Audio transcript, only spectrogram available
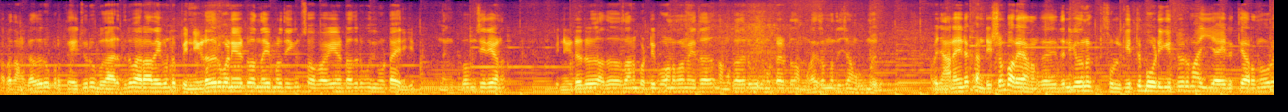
അപ്പോൾ നമുക്കതൊരു പ്രത്യേകിച്ച് ഒരു ഉപകാരത്തിൽ വരാതെ കൊണ്ട് പിന്നീട് അതൊരു പണിയായിട്ട് വന്നു കഴിയുമ്പോഴത്തേക്കും സ്വാഭാവികമായിട്ട് അതൊരു ബുദ്ധിമുട്ടായിരിക്കും. നിങ്ങൾക്കും ശരിയാണ്. പിന്നീട് ഒരു അത് അവസാനം പൊട്ടി പോകുന്ന സമയത്ത് നമുക്കതൊരു ബുദ്ധിമുട്ടായിട്ട് നമ്മളെ സംബന്ധിച്ച് നമുക്കും വരും. അപ്പോൾ ഞാൻ അതിന്റെ കണ്ടീഷൻ പറയാം. നമുക്ക് ഇതെനിക്ക് തോന്നുന്നു ഫുൾ കിറ്റ് ബോഡി കിറ്റ് ഒരു അയ്യായിരത്തി അറുന്നൂറ്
